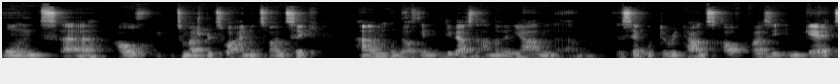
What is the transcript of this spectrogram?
und äh, auch zum Beispiel 2021 ähm, und auch in diversen anderen Jahren ähm, sehr gute Returns auch quasi in Geld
